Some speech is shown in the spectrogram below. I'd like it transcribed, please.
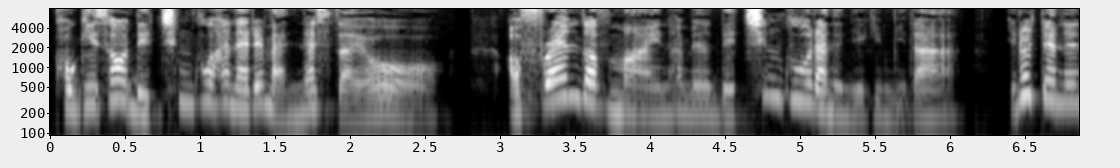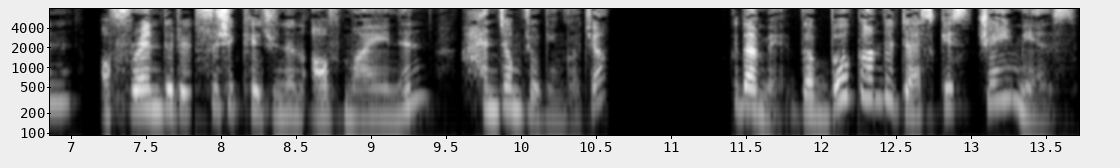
거기서 내 친구 하나를 만났어요. A friend of mine 하면 내 친구라는 얘기입니다. 이럴 때는 a friend를 수식해주는 of mine은 한정적인 거죠. 그 다음에 the book on the desk is Jamie's.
